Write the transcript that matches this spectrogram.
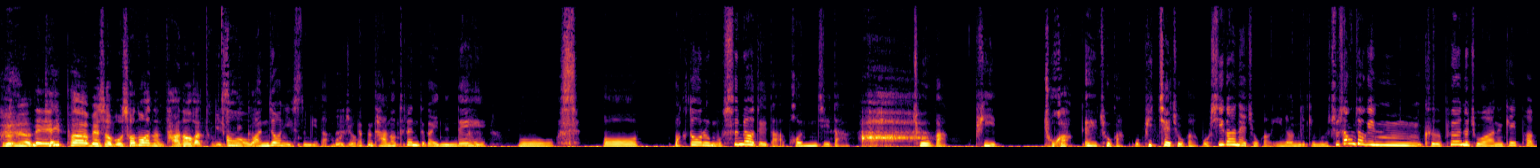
그러면 네. 케이팝에서 뭐 선호하는 단어 같은 게 있습니까? 어, 완전히 있습니다. 뭐죠? 약간 단어 트렌드가 있는데 네. 뭐 어, 막 떠오르는 뭐 스며들다, 번지다, 아. 조각, 빛, 조각? 네, 조각. 뭐 빛의 조각, 뭐 시간의 조각 이런 느낌으로 추상적인 그 표현을 좋아하는 케이팝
